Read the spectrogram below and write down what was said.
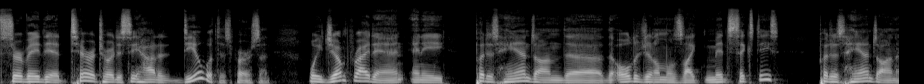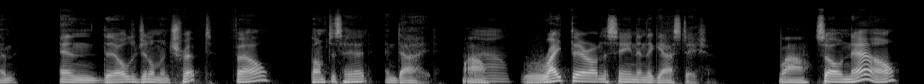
survey the territory to see how to deal with this person. Well, he jumped right in and he put his hands on the the older gentleman was like mid sixties. Put his hands on him, and the older gentleman tripped, fell, bumped his head, and died wow, right there on the scene in the gas station. wow, So now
